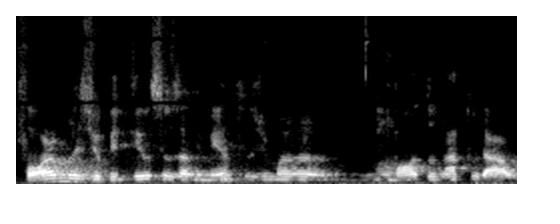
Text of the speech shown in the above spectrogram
formas de obter os seus alimentos de, uma, de um modo natural.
